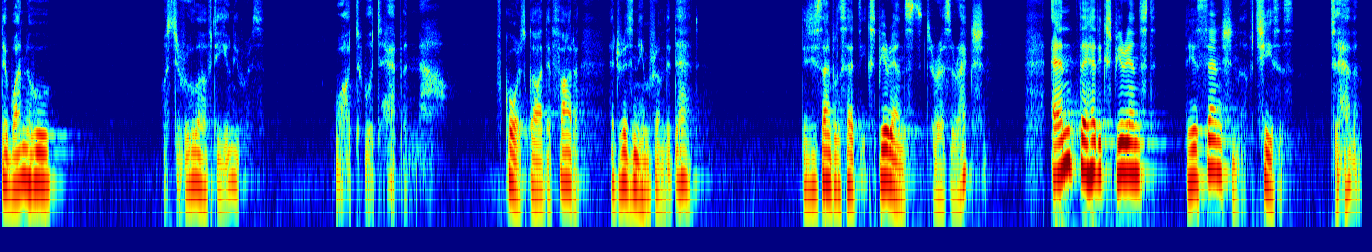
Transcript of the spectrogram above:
the one who was the ruler of the universe. What would happen now? Of course, God the Father had risen him from the dead. The disciples had experienced the resurrection. And they had experienced the ascension of Jesus to heaven.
